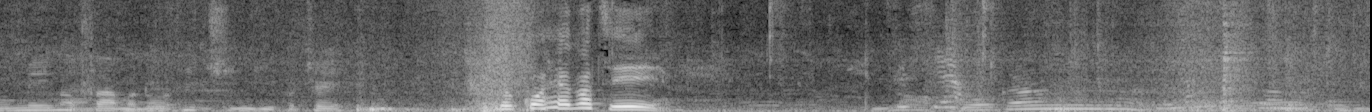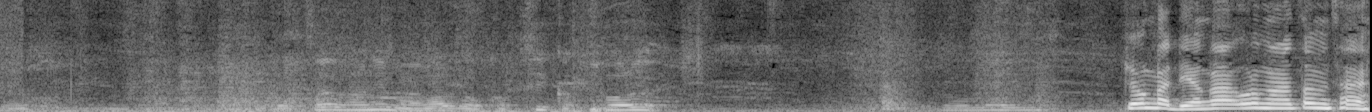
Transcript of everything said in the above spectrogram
nó mi nó ta mà đôi thích chín gì có chơi Nó có hết cái gì? cố gắng cuộc sống nó như mà bao giờ có có rồi nó mình Cho cái điện cái uống ngay tâm thế.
